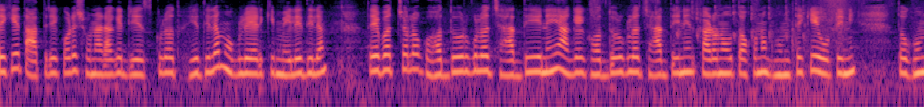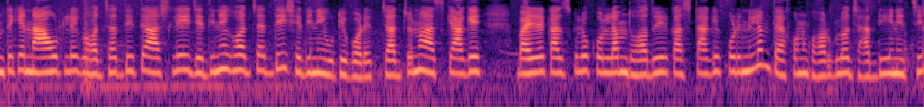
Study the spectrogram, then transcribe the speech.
দেখে তাড়াতাড়ি করে সোনার আগে ড্রেসগুলো ধুয়ে দিলাম ওগুলো আর কি মেলে দিলাম। তো এবার চলো ঘর দৌড়গুলো ঝাড় দিয়ে নেই। আগে ঘর দৌড়গুলো ঝাড় দিয়ে নিই, কারণ ও তখনও ঘুম থেকে ওঠেনি। তো ঘুম থেকে না উঠলে ঘর ঝাড় দিতে আসলেই যেদিনে ঘর ঝাড় দিই সেদিনই উঠে পড়ে। যার জন্য আজকে আগে বাইরের কাজগুলো করলাম, ধোয়াধুয়ির কাজটা আগে করে নিলাম, তো এখন ঘরগুলো ঝাড় দিয়ে নিচ্ছি।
